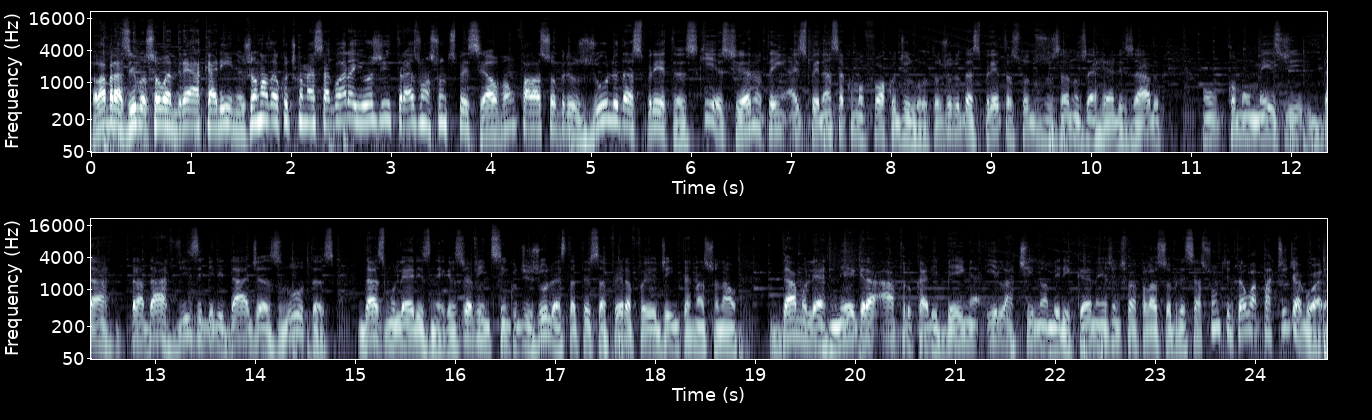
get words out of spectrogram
Olá Brasil, eu sou o André Acarini. O Jornal da CUT começa agora e hoje traz um assunto especial. Vamos falar sobre o Júlio das Pretas, que este ano tem a esperança como foco de luta. O Júlio das Pretas todos os anos é realizado como um mês de dar para dar visibilidade às lutas das mulheres negras. Dia 25 de julho, esta terça-feira, foi o Dia Internacional da Mulher Negra, Afro-Caribenha e Latino-Americana e a gente vai falar sobre esse assunto então a partir de agora.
